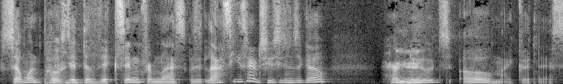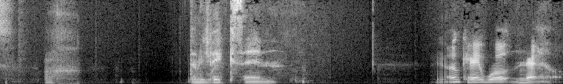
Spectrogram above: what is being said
Someone posted the Vixen from last. Was it last season or two seasons ago? Her Mm-hmm. nudes. Oh my goodness. Ugh. The Anyway. vixen. Okay, well, now,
